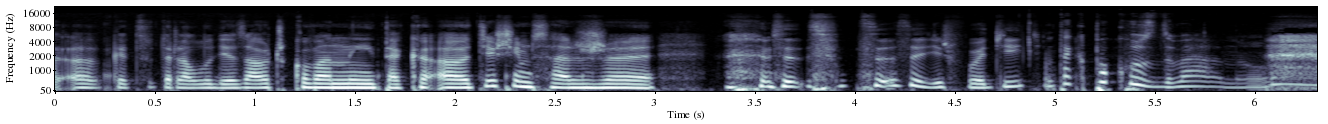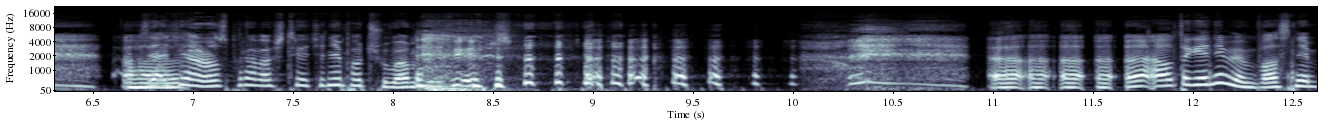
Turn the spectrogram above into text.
eh, keď sú teda ľudia zaočkovaní, tak uh, teším sa, že sa ideš fotiť. No, tak pokus dva, no. Uh... Zatiaľ rozprávaš, ty ja ťa nepočúvam, vieš. A, a, a, ale tak ja neviem, vlastne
